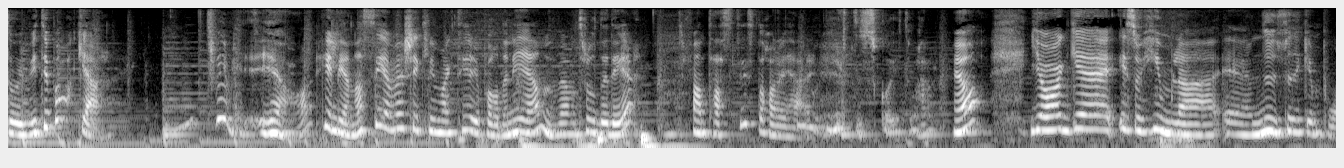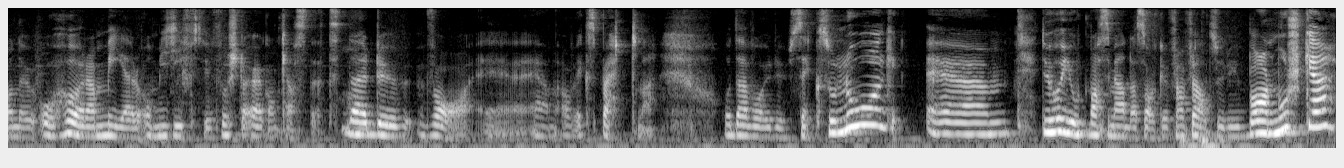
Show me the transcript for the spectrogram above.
Då är vi tillbaka! Trevligt. Ja, Helena Severs i Klimakteriepodden igen. Vem trodde det? Fantastiskt att ha dig här. Jätteskojigt att vara här. Ja, jag eh, är så himla eh, nyfiken på nu att höra mer om Gift vid första ögonkastet. Mm. Där du var eh, en av experterna. Och där var ju du sexolog. Eh, du har gjort massor med andra saker. Framförallt så är du ju barnmorska.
